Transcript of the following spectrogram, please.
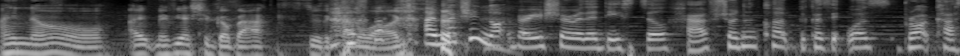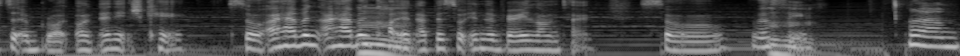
I know. I maybe I should go back through the catalog. I'm actually not very sure whether they still have Shonen Club because it was broadcasted abroad on NHK. So I haven't I haven't caught an episode in a very long time. So we'll see. Um,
